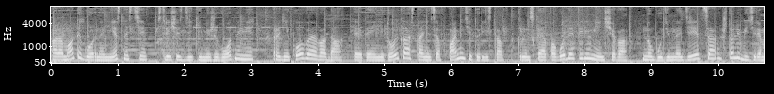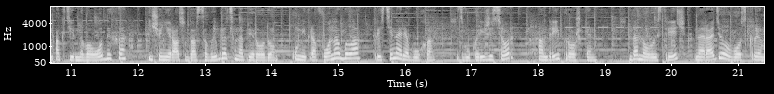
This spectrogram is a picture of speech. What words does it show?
Ароматы горной местности, встреча с дикими животными, родниковая вода – это и не только останется в памяти туристов. Крымская погода переменчива, но будем надеяться, что любителям активного отдыха еще не раз удастся выбраться на природу. У микрофона была Кристина Рябуха, звукорежиссер Андрей Прошкин. До новых встреч на радио ВОЗ Крым.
